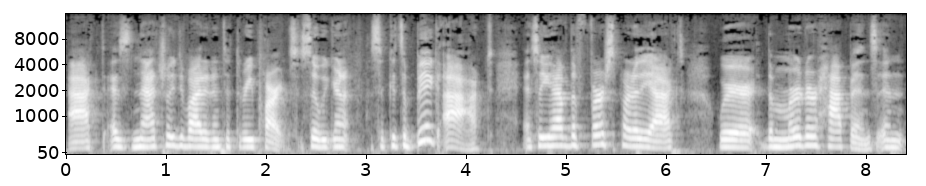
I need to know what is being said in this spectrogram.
act as naturally divided into three parts. So we're gonna, so it's a big act, and so you have the first part of the act where the murder happens, and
